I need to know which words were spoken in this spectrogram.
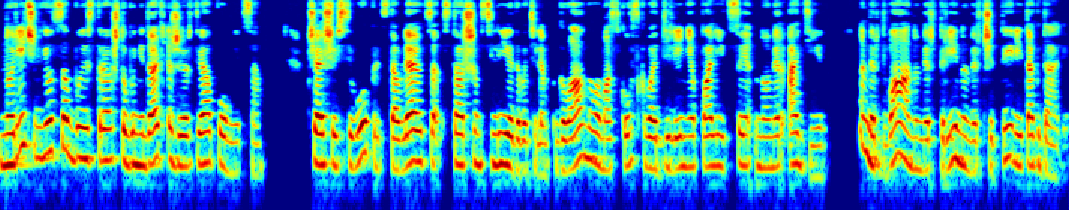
но речь льется быстро, чтобы не дать жертве опомниться. Чаще всего представляются старшим следователем главного московского отделения полиции номер один номер два, номер три, номер четыре и так далее.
